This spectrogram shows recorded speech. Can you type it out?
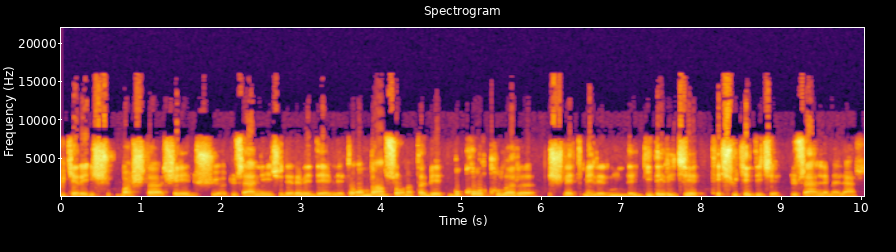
Bir kere iş başta şeye düşüyor, düzenleyicilere ve devlete. Ondan sonra tabii bu korkuları işletmelerinin de giderici, teşvik edici düzenlemeler.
